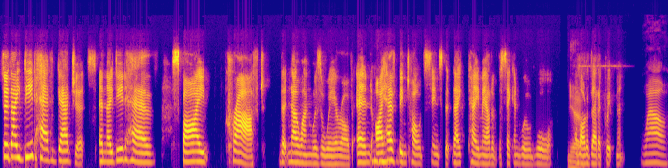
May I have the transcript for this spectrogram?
So they did have gadgets and they did have spy craft that no one was aware of. And I Mhm. have been told since that they came out of the Second World War, yeah. a lot of that equipment. Wow.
